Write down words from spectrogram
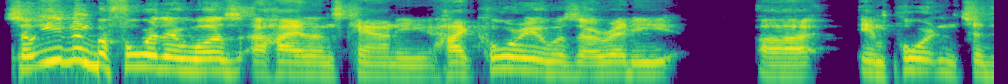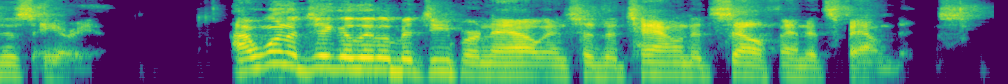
So even before there was a Highlands County, Hicoria was already uh, important to this area. I want to dig a little bit deeper now into the town itself and its foundings.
